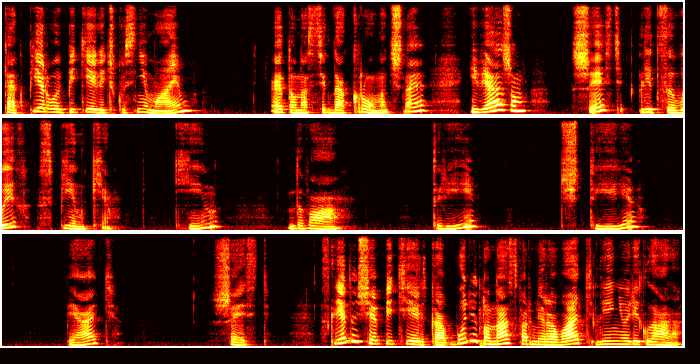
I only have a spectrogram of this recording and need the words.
Так, первую петелечку снимаем. Это у нас всегда кромочная. И вяжем 6 лицевых спинки. 1, 2, 3, 4, 5, 6. Следующая петелька будет у нас формировать линию реглана.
